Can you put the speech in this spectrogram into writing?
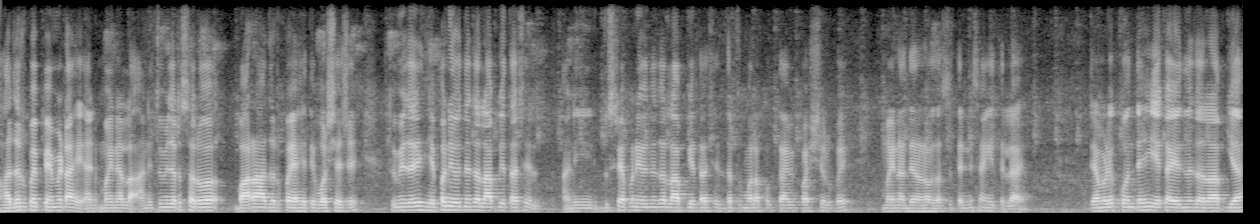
हजार रुपये पेमेंट आहे आणि महिन्याला आणि तुम्ही जर सर्व बारा हजार रुपये आहे ते वर्षाचे तुम्ही जरी हे पण योजनेचा लाभ घेत असेल आणि दुसऱ्या पण योजनेचा लाभ घेत असेल तर तुम्हाला फक्त आम्ही पाचशे रुपये महिना देणार आहोत असं त्यांनी सांगितलेलं आहे. त्यामुळे कोणत्याही एका योजनेचा लाभ घ्या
